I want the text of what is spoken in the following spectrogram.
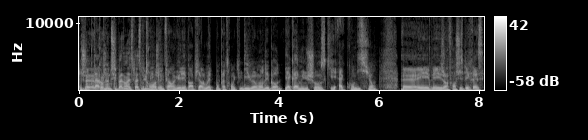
Je euh, tape- quand je ne suis pas dans l'espace public. Autrement, je vais me faire engueuler par Pierre Louette, mon patron, qui me dit qu'on déborde. Il y a quand même une chose qui est à condition, euh, et, et Jean-Francis Pécresse,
